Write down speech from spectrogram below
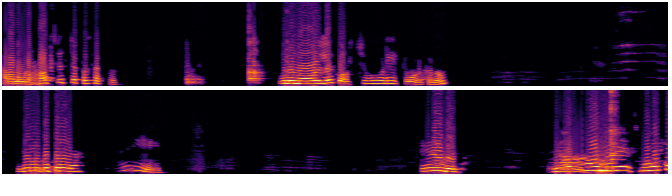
അപ്പൊ നമ്മുടെ ഫസ്റ്റ് സ്റ്റെപ്പ് സക്സസ് ഇതിന് മുകളിൽ കുറച്ചുകൂടി ഇട്ട് കൊടുക്കണം ഇത് എനിക്ക് കുപ്പറിയ എങ്ങനെയുണ്ട് സ്മോക്ക്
